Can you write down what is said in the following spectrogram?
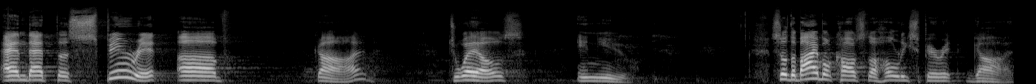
and that the Spirit of God dwells in you? So the Bible calls the Holy Spirit God.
